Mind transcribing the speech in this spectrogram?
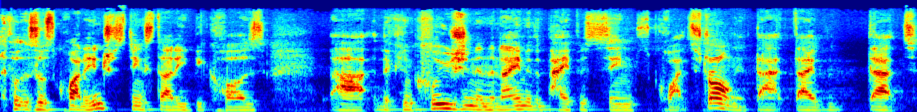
I thought this was quite an interesting study because uh, the conclusion in the name of the paper seems quite strong that they that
